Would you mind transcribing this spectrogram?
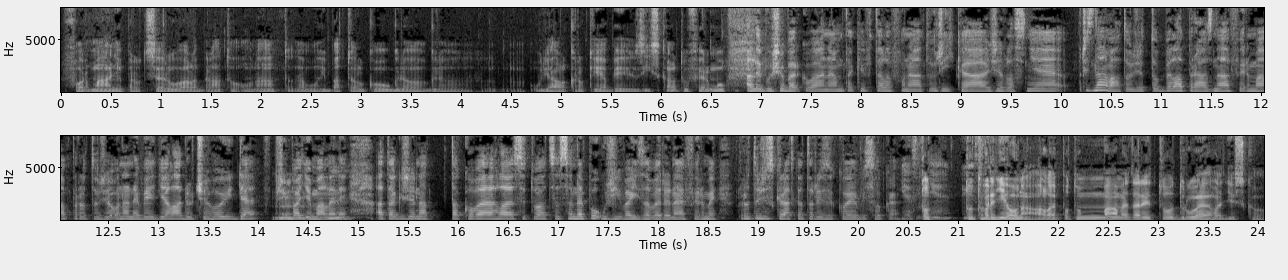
formálně pro dceru, ale byla to ona, ta uhybatelkou, kdo, kdo udělal kroky, aby získal tu firmu. A Libuše Barková nám taky v telefonátu říká, že vlastně přiznává to, že to byla prázdná firma, protože ona nevěděla, do čeho jde v případě mm. maliny. Mm. A takže na takovéhle situace se nepoužívají zavedené firmy, protože zkrátka to riziko je vysoké. Jasně, to, to jasně. tvrdí ona, ale potom máme tady to druhé hledisko.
